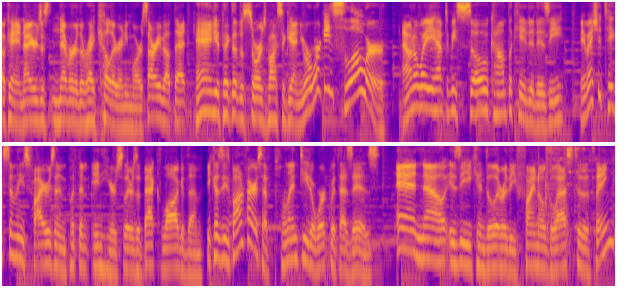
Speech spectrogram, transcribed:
Okay, now you're just never the right color anymore. Sorry about that. And you picked up the storage box again. You were working slower. I don't know why you have to be so complicated, Izzy. Maybe I should take some of these fires and put them in here so there's a backlog of them. Because these bonfires have plenty to work with as is. And now Izzy can deliver the final glass to the thing.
